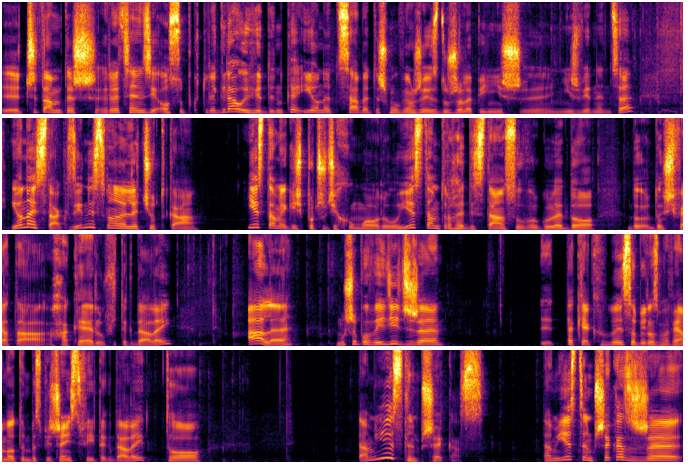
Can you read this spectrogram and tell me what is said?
y, czytam też recenzje osób, które grały w jedynkę i one same też mówią, że jest dużo lepiej niż, niż w jedynce. I ona jest tak, z jednej strony leciutka, jest tam jakieś poczucie humoru, jest tam trochę dystansu w ogóle do, do, do świata hakerów i tak dalej, ale muszę powiedzieć, że Y, tak jak my sobie rozmawiamy o tym bezpieczeństwie i tak dalej, to tam jest ten przekaz. Tam jest ten przekaz, że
